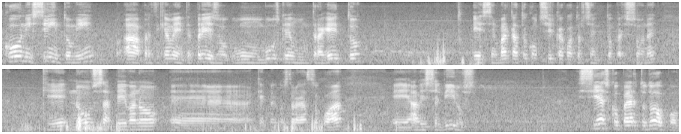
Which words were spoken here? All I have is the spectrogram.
Con i sintomi ha praticamente preso un bus, che è un traghetto e si è imbarcato con circa 400 persone che non sapevano eh, che questo ragazzo qua eh, avesse il virus. Si è scoperto dopo,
